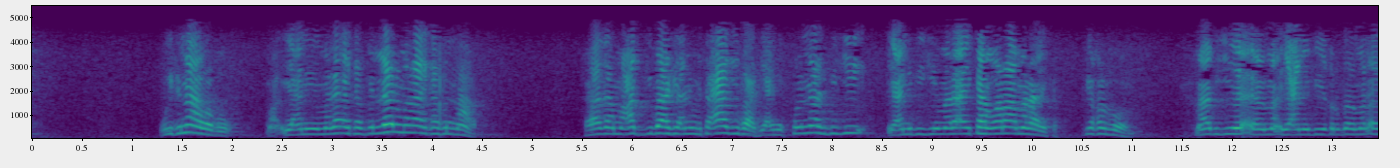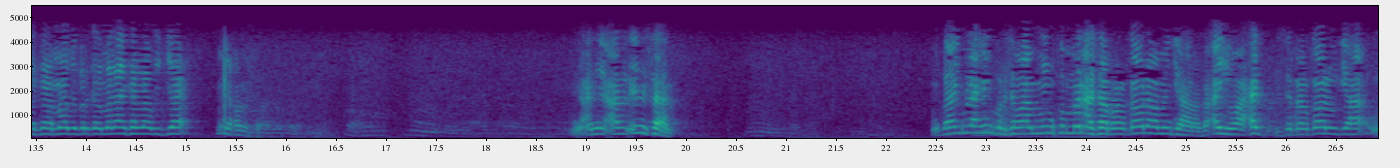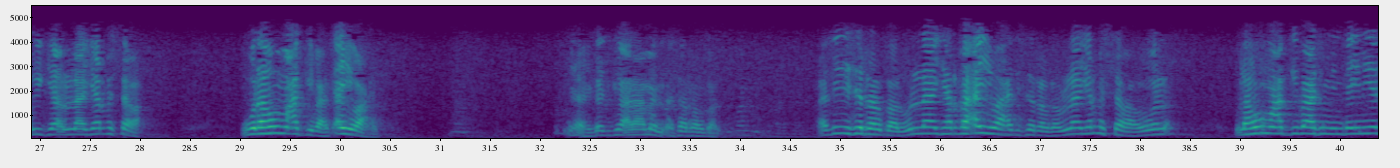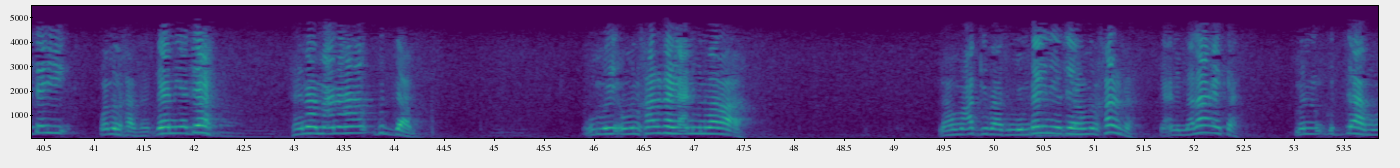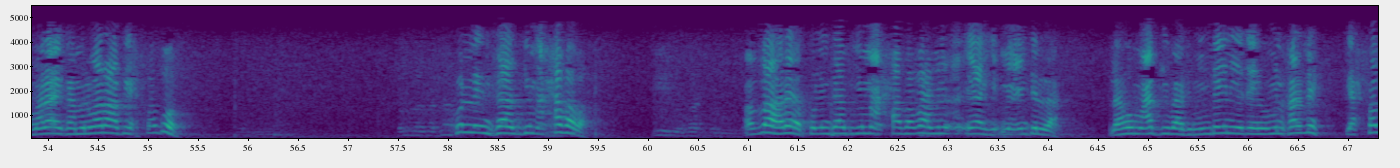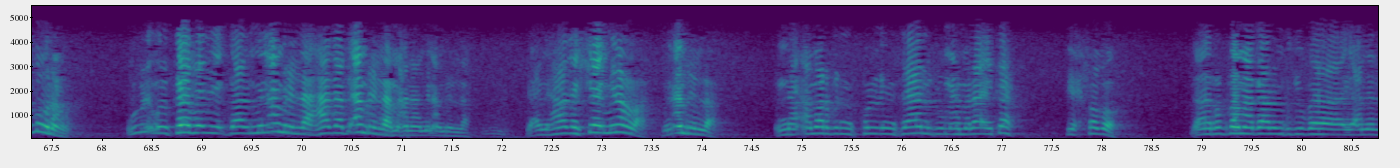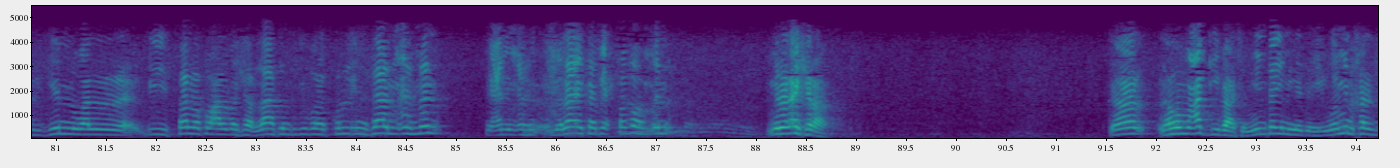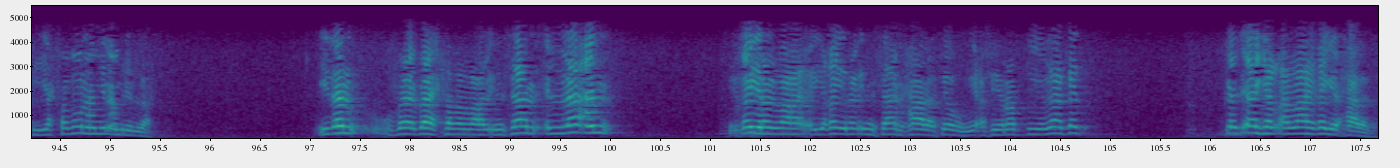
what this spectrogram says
ويتناوبوا. يعني ملائكة في الليل وملائكة في النهار. هذا معقبات يعني متعاقبات. يعني كل الناس بيجي يعني بيجي ملائكة وراء ملائكة بيخلفوهم. ما بيجي يعني بيطرق الملائكة ما بيطرق الملائكة إلا بيجي من يخلفهم يعني الإنسان. وباقي الحين يقول سواء منكم من أسر القول ومن جهر فأي واحد يسر القول ويجهر الله جهر بالسواء وله معقبات أي واحد. يا قد جاء على من أسر القول؟ هذه يسر القول. ولا يجهر أي واحد يسر القول. ولا يجهر بالسواء وله معقبات من بين يديه. ومن خلفه بين يديه هنا معناها قدام. ومن خلفه يعني من وراءه. له معقبات من بين يديه ومن خلفه. يعني ملائكة من قدام وملائكة من وراء بيحفظوه. كل إنسان بجمع حفظه. الظاهر كل إنسان بجمع حفظه من, من عند الله. له معقبات من بين يديه ومن خلفه يحفظونه. وكيف قال من أمر الله هذا بأمر الله معناه من أمر الله. يعني هذا الشيء من الله من أمر الله. إنه أمر بأن كل إنسان يجمع ملائكة يحفظوه لأن ربما قالوا بيجوا يعني الجن وال على البشر لكن بيجوا كل إنسان معه يعني ملائكة بيحفظوه من من الأشرار. قال له معقبات من بين يديه ومن خلفه يحفظونها من أمر الله. إذن فيحفظ الله الإنسان إلا أن يغير الله يغير الإنسان حالته ويعصي ربه إذا قد قد أجل الله يغير حالته.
